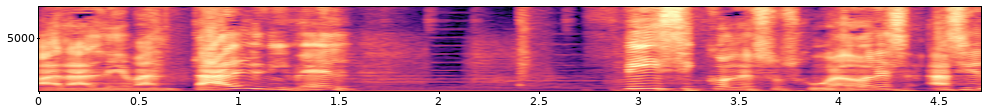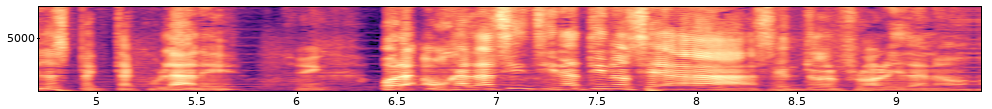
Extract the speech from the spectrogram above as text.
para levantar el nivel físico de sus jugadores ha sido espectacular, ¿eh? Sí. Ahora, ojalá Cincinnati no sea Central Florida, ¿no?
